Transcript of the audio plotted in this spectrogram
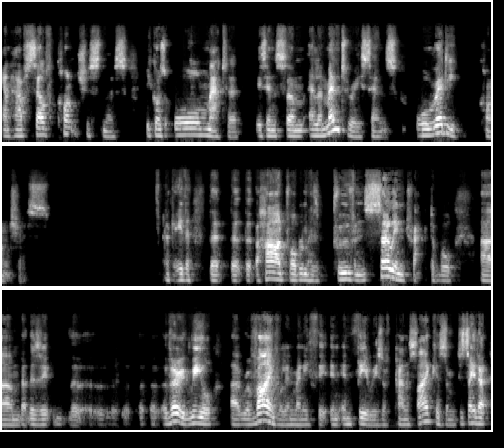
can have self consciousness because all matter is, in some elementary sense, already conscious. Okay, the, the, the, the hard problem has proven so intractable um, that there's a, a, a very real uh, revival in many th- in, in, theories of panpsychism to say that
